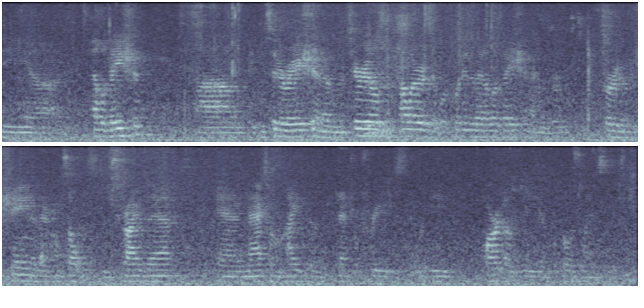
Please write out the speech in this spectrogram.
the uh, elevation, um, the consideration of materials and colors that were put into that elevation, and refer to Shane and their consultants to describe that, and maximum height of potential trees that would be part of the proposed landscape.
